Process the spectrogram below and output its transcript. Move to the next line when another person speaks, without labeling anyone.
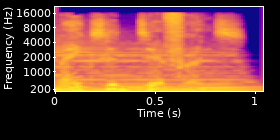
makes a difference.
